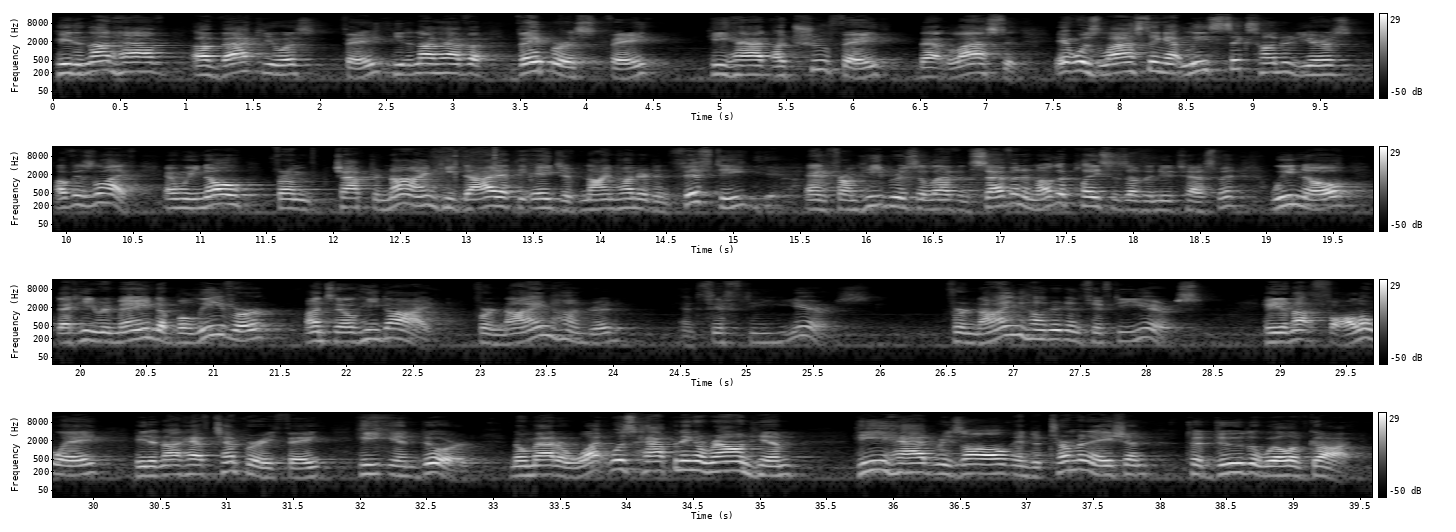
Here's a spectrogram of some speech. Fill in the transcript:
He did not have a vacuous faith. He did not have a vaporous faith. He had a true faith that lasted. It was lasting at least 600 years of his life. And we know from chapter 9, he died at the age of 950. And from Hebrews 11 7 and other places of the New Testament, we know that he remained a believer until he died for 950 years for 950 years. He did not fall away. He did not have temporary faith. He endured. No matter what was happening around him, he had resolve and determination to do the will of God.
